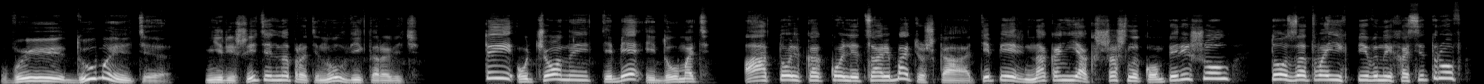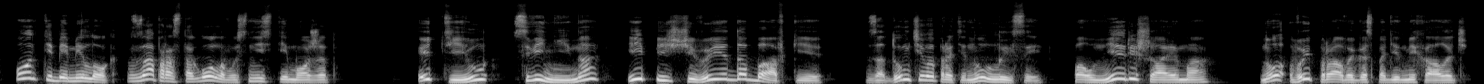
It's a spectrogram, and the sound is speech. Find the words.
«Вы думаете?» – нерешительно протянул Викторович. «Ты ученый, тебе и думать. А только коли царь-батюшка теперь на коньяк с шашлыком перешел, то за твоих пивных осетров он тебе, милок, запросто голову снести может». «Этил, свинина и пищевые добавки», – задумчиво протянул Лысый. «Вполне решаемо. Но вы правы, господин Михалыч,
